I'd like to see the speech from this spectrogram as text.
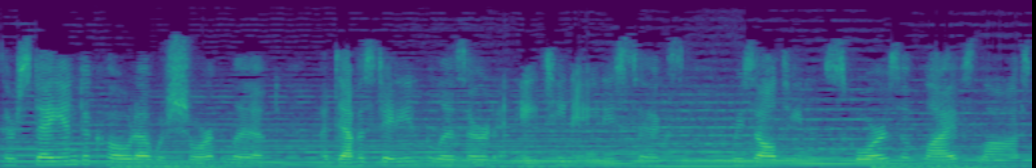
Their stay in Dakota was short-lived. A devastating blizzard in 1886, resulting in scores of lives lost,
